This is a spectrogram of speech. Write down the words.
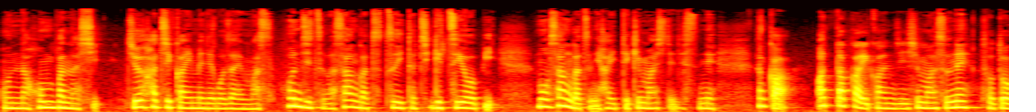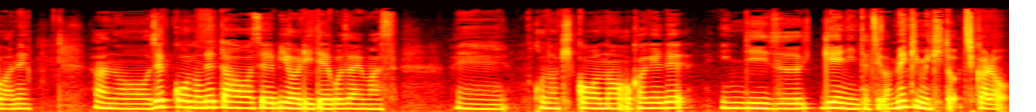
女本話18回目でございます。本日は3月1日月曜日。もう3月に入ってきましてですね。なんかあったかい感じしますね、外がね。あの絶好のネタ合わせ日和でございます。えーこの気候のおかげでインディーズ芸人たちがめきめきと力を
